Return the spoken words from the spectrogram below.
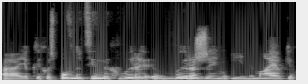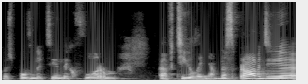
е, якихось повноцінних вира- виражень і не має якихось повноцінних форм втілення. Насправді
